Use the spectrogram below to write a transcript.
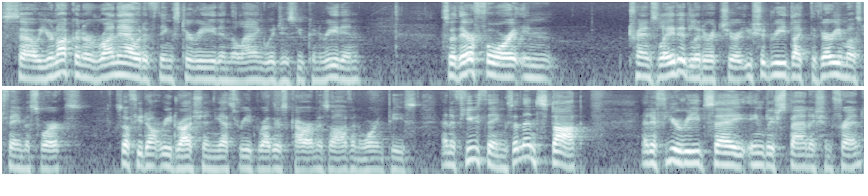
So you're not going to run out of things to read in the languages you can read in. So therefore, in translated literature, you should read like the very most famous works. So if you don't read Russian, yes, read Brothers Karamazov and War and Peace, and a few things, and then stop. And if you read, say, English, Spanish, and French,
